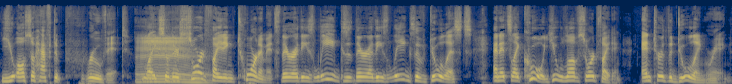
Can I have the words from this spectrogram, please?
you also have to prove it. Like so there's sword mm. fighting tournaments. There are these leagues there are these leagues of duelists and it's like cool you love sword fighting. Enter the dueling ring.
